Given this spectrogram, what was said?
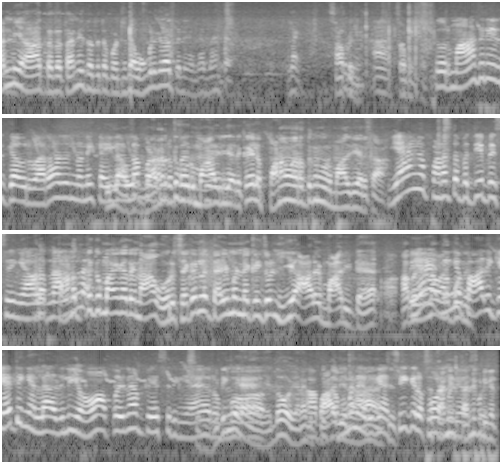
தண்ணியா? தந்த தண்ணி தந்துட்டு போச்சுட்டா உங்களுக்கு தான் தண்ணி என்ன, சாப்பிடுங்க. ஒரு மாதிரி இருக்கு அவர் வராதுன்னு கையில எல்லாம் வரதுக்கு ஒரு மாதிரியா இருக்கா? இல்ல பணம் வரதுக்குன்னு ஒரு மாதிரியா இருக்கா? ஏங்க பணத்தை பத்தியே பேசுறீங்க? அவர் பணத்துக்கு மயங்காதுக்கு நான் ஒரு செகண்ட்ல டைம் நெக்கில் சொல்லி நீயே ஆளே மாறிட்டேன். அப்ப என்ன நீங்க பாதி கேட்டீங்கல்ல அதுலயும்? அப்பதான் பேசுறீங்க? ரொம்ப ஏதோ எனக்கு அப்ப பாதி இருங்க. சீக்கிரம் போன் பண்ணி தண்ணி குடிங்க.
